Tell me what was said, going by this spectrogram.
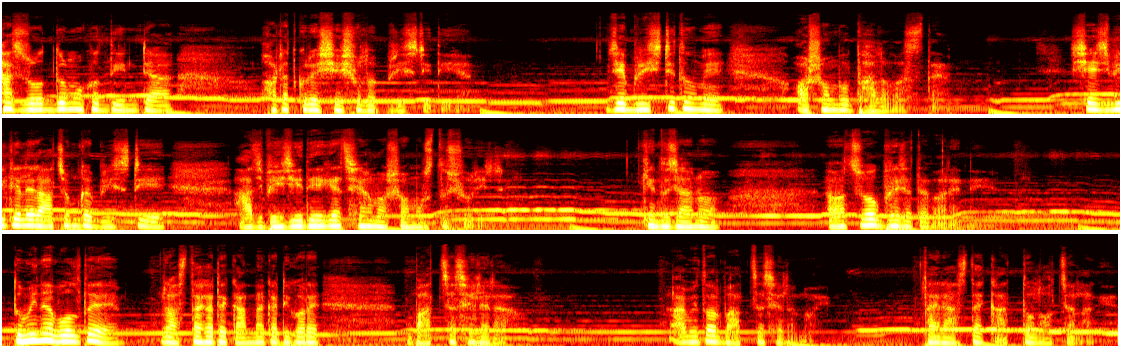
আজ রৌদ্রমুখ দিনটা হঠাৎ করে শেষ হলো বৃষ্টি দিয়ে। যে বৃষ্টি তুমি অসম্ভব ভালোবাসতে। শেষ বিকেলের আচমকা বৃষ্টি আজ ভিজিয়ে দিয়ে গেছে আমার সমস্ত শরীর। কিন্তু জানো, আমার চোখ ভেজাতে পারেনি। তুমি না বলতে রাস্তাঘাটে কান্নাকাটি করে বাচ্চা ছেলেরা। আমি তো আর বাচ্চা ছেলে নই, তাই রাস্তায় কাঁদতেও লজ্জা লাগে।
